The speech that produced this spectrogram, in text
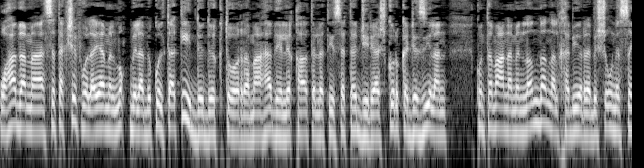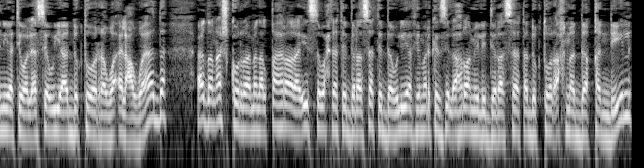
وهذا ما ستكشفه الأيام المقبلة بكل تأكيد دكتور مع هذه اللقاءات التي ستجري. أشكرك جزيلا. كنت معنا من لندن الخبير بالشؤون الصينية والآسيوية الدكتور وائل عواد. أيضا أشكر من القاهرة رئيس وحدة الدراسات الدولية في مركز الأهرام للدراسات الدكتور أحمد قنديل.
